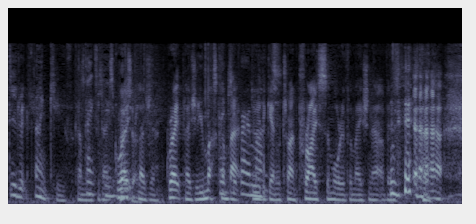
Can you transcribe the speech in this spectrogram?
Deirdre, thank you for coming Thank today. you. It's great Pleasure. pleasure. Great pleasure. You must come Thank you back, very do much. it again. We'll try and prise some more information out of it.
